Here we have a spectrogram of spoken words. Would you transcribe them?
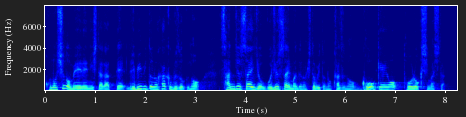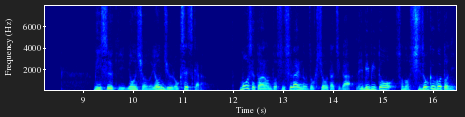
この主の命令に従ってレビ人の各部族の30歳以上50歳までの人々の数の合計を登録しました。民数記4章の46節からモーセとアロンとイスラエルの族長たちがレビ人をその氏族ごとに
